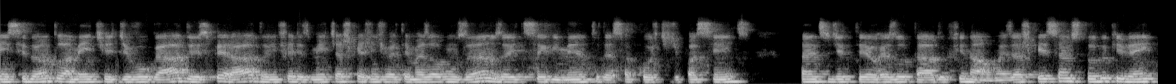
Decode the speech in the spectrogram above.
tem sido amplamente divulgado e esperado. Infelizmente, acho que a gente vai ter mais alguns anos aí de segmento dessa corte de pacientes antes de ter o resultado final. Mas acho que esse é um estudo que vem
